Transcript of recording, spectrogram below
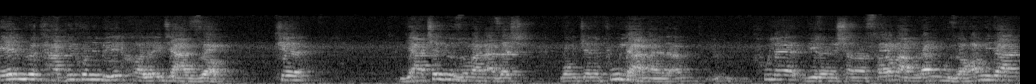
علم رو تبدیل کنیم به یک کالای جذاب. که گرچه لزوما ازش ممکنه پول در پول دیرنشانس ها رو معمولا موزه ها میدن.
